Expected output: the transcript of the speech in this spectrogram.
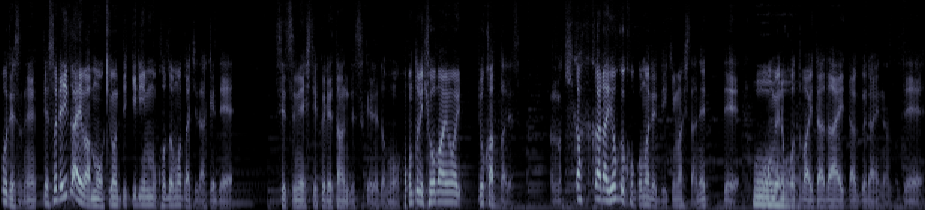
そうですね。で、それ以外はもう基本的にもう子供たちだけで説明してくれたんですけれども、本当に評判は良かったです。あの企画からよくここまでできましたねって、多めの言葉いただいたぐらいなので、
